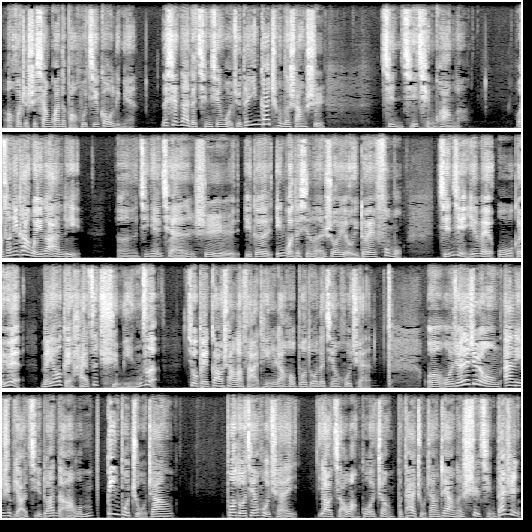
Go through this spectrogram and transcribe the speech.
呃，或者是相关的保护机构里面。那现在的情形，我觉得应该称得上是紧急情况了。我曾经看过一个案例，呃，几年前是一个英国的新闻，说有一对父母，仅仅因为五个月没有给孩子取名字，就被告上了法庭，然后剥夺了监护权。我我觉得这种案例是比较极端的啊，我们并不主张剥夺监护权要矫枉过正，不太主张这样的事情。但是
